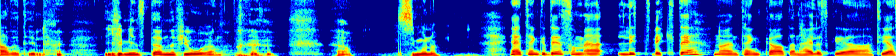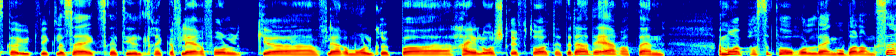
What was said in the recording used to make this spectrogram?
er det til ikke minst denne fjorden. ja. Simone? Jeg tenker Det som er litt viktig når en tenker at en hele tida skal utvikle seg, skal tiltrekke flere folk, eh, flere målgrupper, hel årsdrift og alt dette der, det er at en, en må passe på å holde en god balanse.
